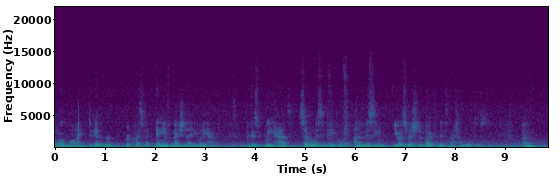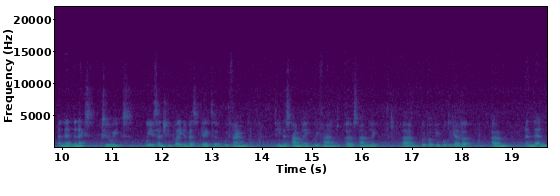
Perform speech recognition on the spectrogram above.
put online together a request for any information that anybody had, because we had several missing people and a missing Registered boat from international waters. Um, and then the next two weeks, we essentially played investigator. We found Tina's family, we found Hervé's family, um, we put people together, um, and then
